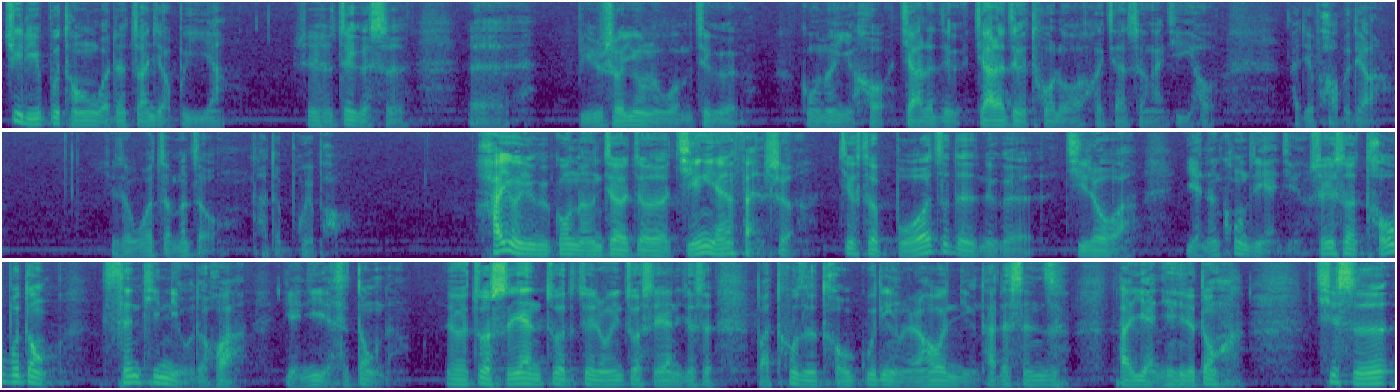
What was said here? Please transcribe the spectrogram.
距离不同，我的转角不一样。所以说这个是，呃，比如说用了我们这个功能以后，加了这个加了这个陀螺和加传感器以后，他就跑不掉。就是我怎么走，它都不会跑。还有一个功能叫叫做颈眼反射，就是脖子的那个肌肉啊，也能控制眼睛。所以说头不动，身体扭的话，眼睛也是动的。那个做实验做的最容易做实验的就是把兔子头固定了，然后拧它的身子，它眼睛就动。其实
